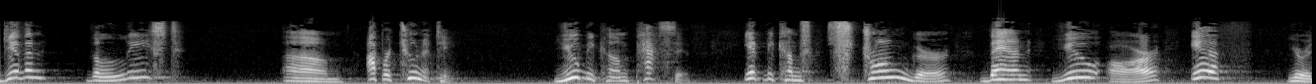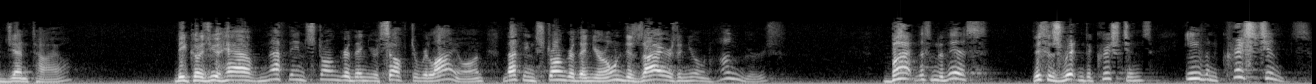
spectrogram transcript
Given the least um, opportunity, you become passive. It becomes stronger than you are if you're a Gentile because you have nothing stronger than yourself to rely on, nothing stronger than your own desires and your own hungers. But listen to this. This is written to Christians. Even Christians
